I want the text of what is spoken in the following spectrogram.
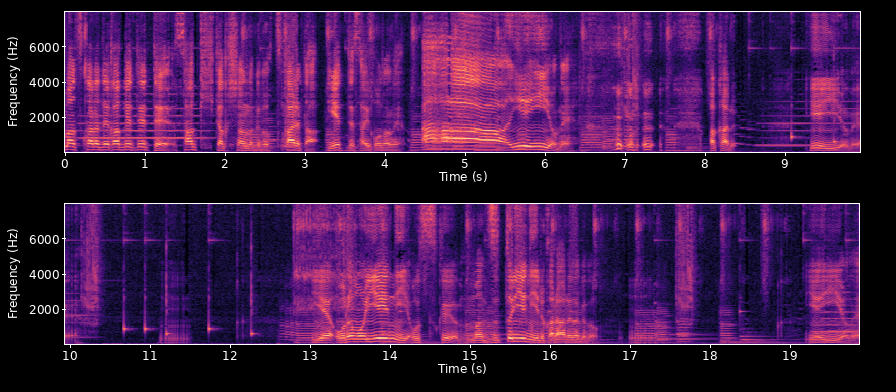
年末から出かけててさっき帰宅したんだけど疲れた。家って最高だね。あー家いいよね。わかる。家いいよね、うん、家俺も家に落ち着くよまあずっと家にいるからあれだけど、うん、家いいよね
